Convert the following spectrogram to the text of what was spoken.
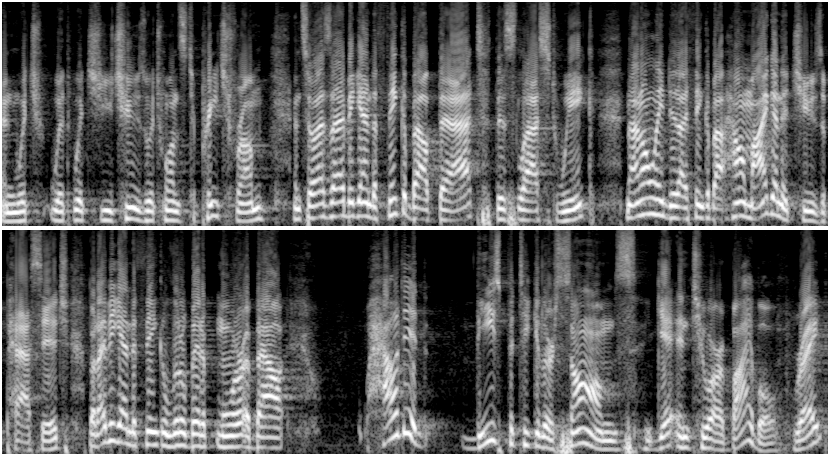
and which, with which you choose which ones to preach from. And so as I began to think about that this last week, not only did I think about how am I going to choose a passage, but I began to think a little bit more about how did these particular Psalms get into our Bible, right?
